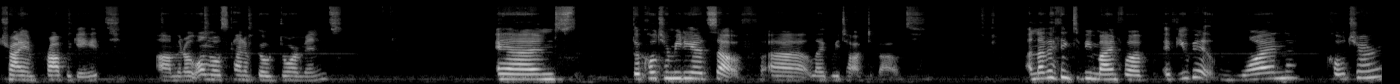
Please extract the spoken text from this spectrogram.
try and propagate. Um, it'll almost kind of go dormant. And the culture media itself, uh, like we talked about. Another thing to be mindful of if you get one culture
